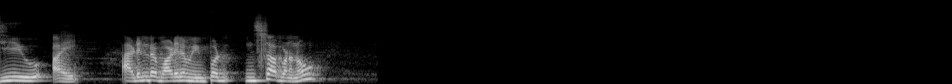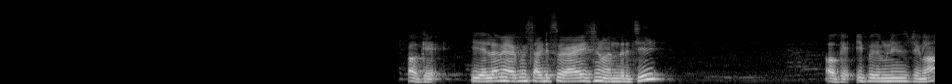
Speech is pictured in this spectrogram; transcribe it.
GUI அப்படின்ற மாடலை நம்ம இம்போர்ட் இன்ஸ்டால் பண்ணணும். ஓகே இது எல்லாமே ஏற்கனவே சாட்டிஸ்ஃபை ஆகிடுச்சுன்னு வந்துருச்சு. ஓகே இப்போ இது முடிஞ்சுட்டிங்களா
